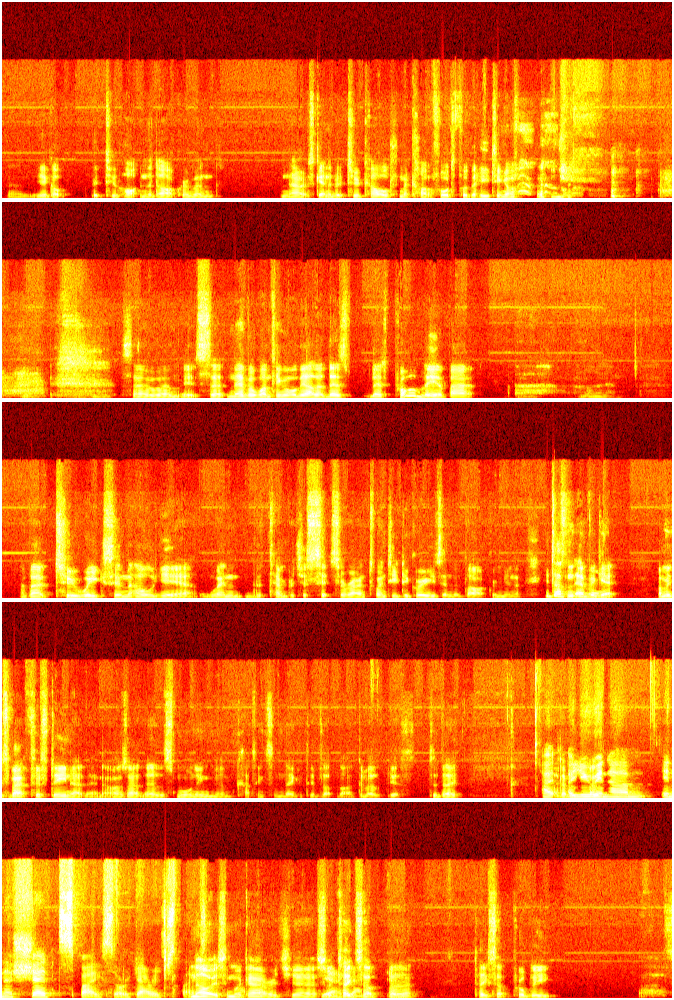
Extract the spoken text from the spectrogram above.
um, it got a bit too hot in the darkroom, and now it's getting a bit too cold, and I can't afford to put the heating on. so um, it's uh, never one thing or the other. There's there's probably about uh, about two weeks in the whole year when the temperature sits around 20 degrees in the darkroom. You know, it doesn't ever Yeah. get. I mean, it's about 15 out there now. I was out there this morning um, cutting some negatives up that I developed yesterday. Are, are you I- in um in a shed space or a garage space? No, it's in my garage. Yeah, so Yeah, it takes yeah, up yeah. uh, takes up probably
